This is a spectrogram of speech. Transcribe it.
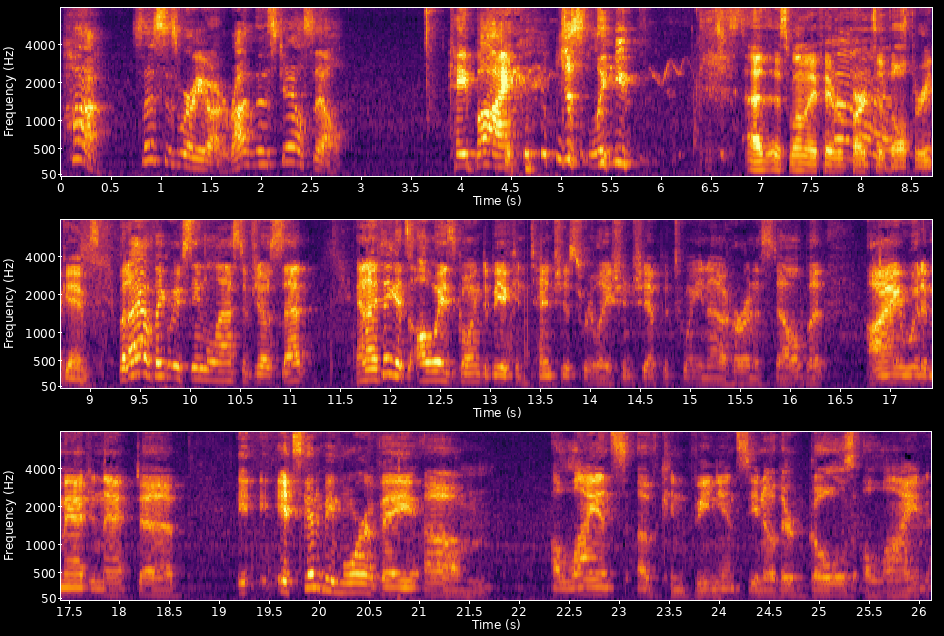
Huh? So this is where you are, rotting in this jail cell. Okay, bye. Just leave. Uh, that's one of my favorite parts of Ah, all three games. But I don't think we've seen the last of Josette. And I think it's always going to be a contentious relationship between uh, her and Estelle. But I would imagine that uh, it, it's going to be more of a um, alliance of convenience. You know, their goals align,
